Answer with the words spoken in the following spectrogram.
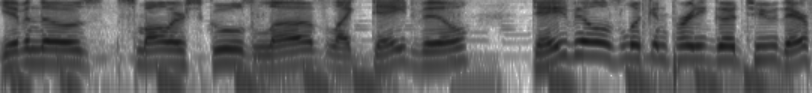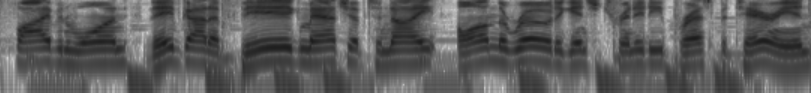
Given those smaller schools love like Dadeville, Dadeville is looking pretty good too. They're 5 and 1. They've got a big matchup tonight on the road against Trinity Presbyterian.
